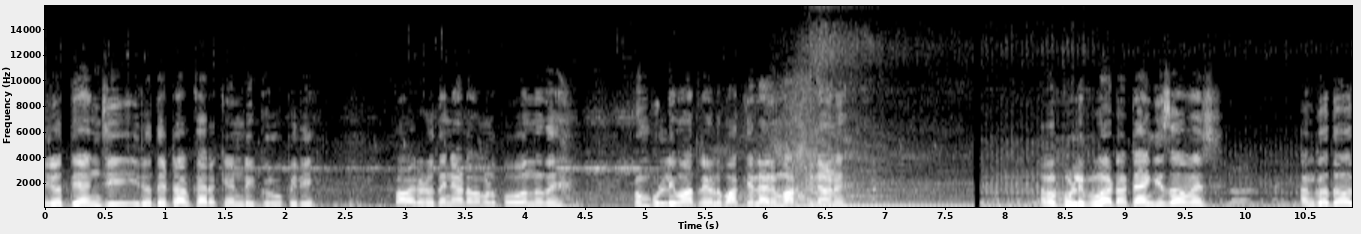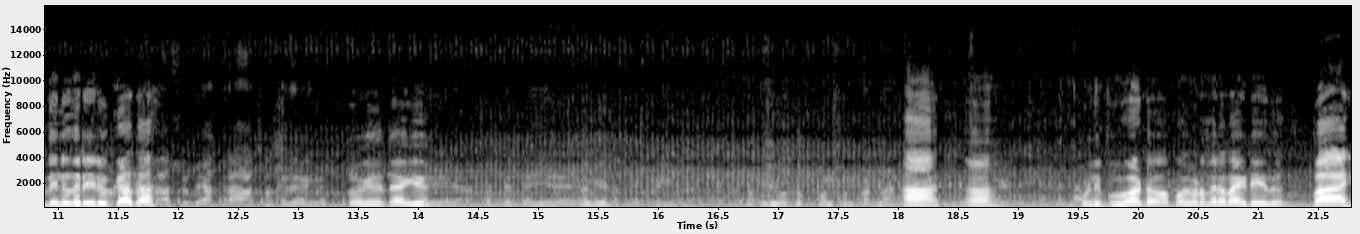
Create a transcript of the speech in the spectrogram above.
ഇരുപത്തി അഞ്ച് ഇരുപത്തെട്ട് ആൾക്കാരൊക്കെ ഉണ്ട് ഗ്രൂപ്പിൽ അപ്പോൾ അവരോട് തന്നെയാണ് നമ്മൾ പോകുന്നത്. ഇപ്പം പുള്ളി മാത്രമേ ഉള്ളൂ ബാക്കി എല്ലാവരും വർക്കിലാണ് അപ്പോൾ പുള്ളി പോവാട്ടോ. താങ്ക് യു സോ മച്ച് നമുക്ക് दो दिन उधर ही യു ഓക്കെ ആ ആ. പുള്ളി പോവാട്ടോ. അപ്പോൾ ഇവിടം വരെ റൈഡ് ചെയ്തു. ബായ്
